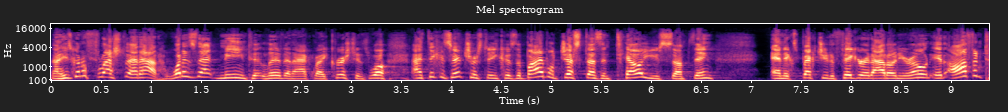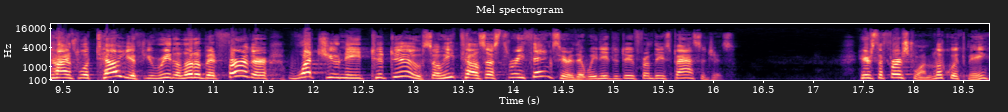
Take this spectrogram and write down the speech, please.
Now he's going to flesh that out. What does that mean to live and act like Christians? Well, I think it's interesting because the Bible just doesn't tell you something and expect you to figure it out on your own. It oftentimes will tell you, if you read a little bit further, what you need to do. So he tells us three things here that we need to do from these passages. Here's the first one. Look with me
